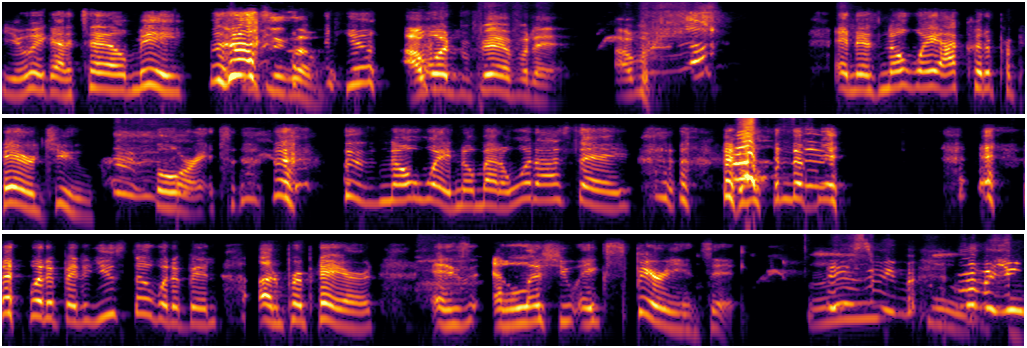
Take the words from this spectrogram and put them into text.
You ain't tell me. Let me tell you I wasn't prepared for that. Was, and there's no way I could have prepared you for it. there's no way, no matter what I say, it wouldn't have been. It would have been. You still would have been unprepared, as, unless you experience it. Used to be, mm-hmm. remember you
